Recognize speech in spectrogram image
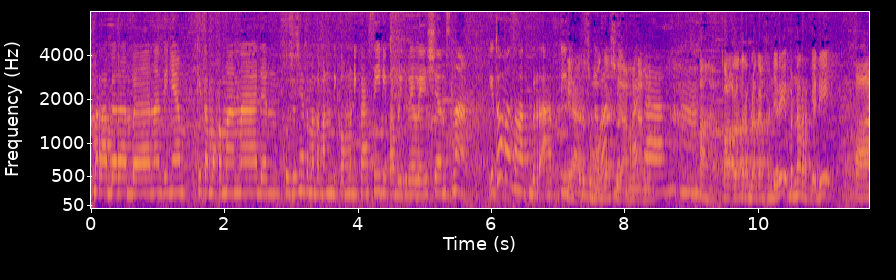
meraba-raba nantinya kita mau ke mana dan khususnya teman-teman di komunikasi, di public relations. Nah, itu akan sangat berarti dan Ya, berguna semoga banget sih buat amin mereka. amin. Mm-mm. Ah, kalau latar belakang sendiri bener. Jadi eh,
